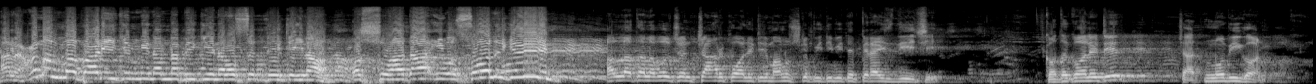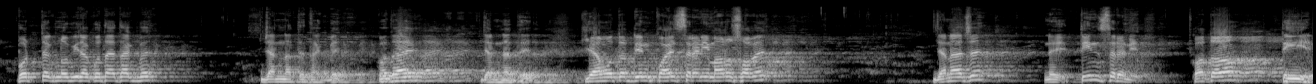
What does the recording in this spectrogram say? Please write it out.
আর আমাল্লাহ বাড়ি কিমিনান নবিকিন ওয়াস সিদ্দিকিন। ওয়াস শুহাদা ওয়াস সলিহিন। আল্লাহ তাআলা বলছেন, চার কোয়ালিটির মানুষকে পৃথিবীতে প্রাইজ দিয়েছি। কত কোয়ালিটির? চার নবীগণ। প্রত্যেক নবীরা কোথায় থাকবে? জান্নাতে থাকবে। কোথায়? জান্নাতে। কিয়ামতের দিন কয় শ্রেণি মানুষ হবে? জানা আছে? নেই, তিন শ্রেণির কত? তিন।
